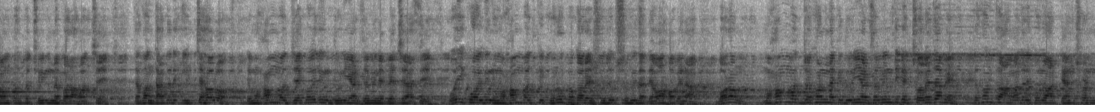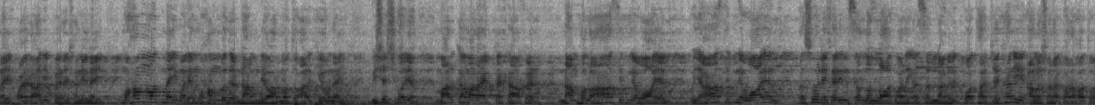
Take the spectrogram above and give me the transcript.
সম্পর্ক ছিন্ন করা হচ্ছে, তখন তাদের ইচ্ছা হলো যে মোহাম্মদ যে কয়দিন দুনিয়ার জমিনে বেঁচে আছে, ওই কয়দিন মোহাম্মদকে কোনো প্রকারের সুযোগ সুবিধা দেওয়া হবে না। বরং মোহাম্মদ যখন নাকি দুনিয়ার জমিন থেকে চলে যাবে, তখন তো আমাদের কোনো আর টেনশন নাই, হয়রানি, পেরেশানি নাই। মোহাম্মদ নাই মানে মোহাম্মদের নাম নেওয়ার মতো আর কেউ নাই। বিশেষ করে মার্কা মারা একটা কাফের, নাম হলো আসিবনে ওয়াইল। ওই আসিবনে ওয়াইল রসুল করিম ওয়াসাল্লামের কথা যেখানেই আলোচনা করা হতো,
